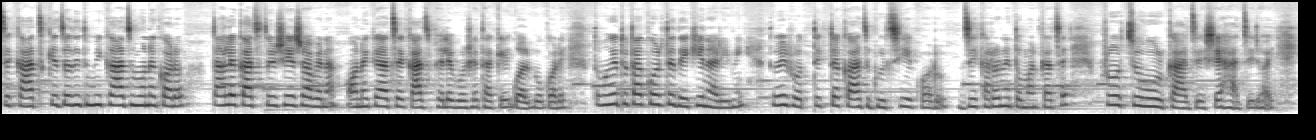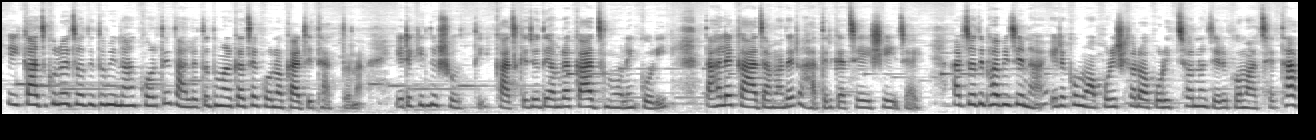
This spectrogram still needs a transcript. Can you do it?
যে, কাজকে যদি তুমি কাজ মনে করো তাহলে কাজ তো শেষ হবে না। অনেকে আছে কাজ ফেলে বসে থাকে, গল্প করে। তোমাকে তো তা করতে দেখি না, রিমি। তুমি প্রত্যেকটা কাজ গুছিয়ে করো। যে কারণে তোমার কাছে প্রচুর কাজ এসে হাজির হয়। এই কাজগুলো যদি তুমি না করতে, তাহলে তো তোমার কাছে কোনো কাজই থাকতো না। এটা কিন্তু সত্যি। কাজকে যদি আমরা কাজ মনে করি, তাহলে কাজ আমাদের হাতের কাছে এসেই যায়। আর যদি ভাবি যে না, এরকম অপরিষ্কার, অপরিচ্ছন্ন যেরকম আছে, থাক,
